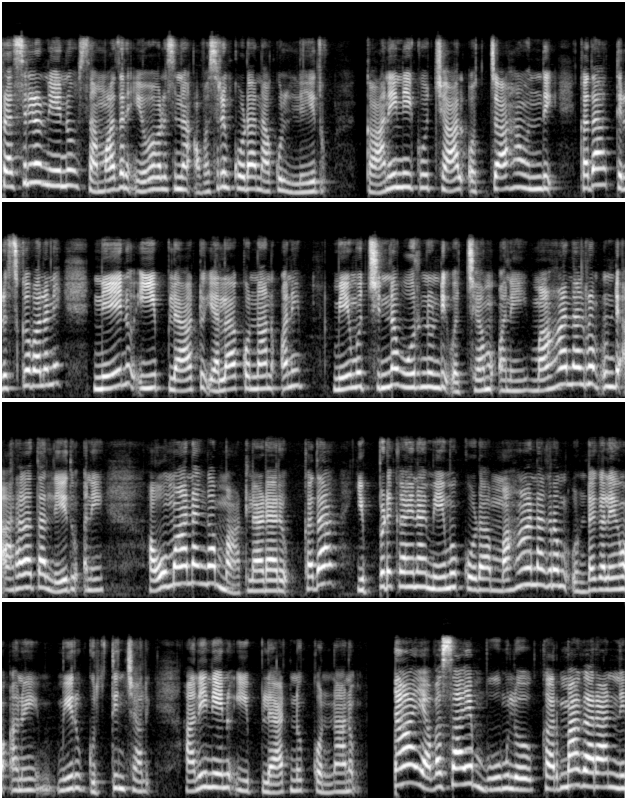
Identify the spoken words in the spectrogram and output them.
ప్రశ్నలు నేను సమాధానం ఇవ్వవలసిన అవసరం కూడా నాకు లేదు. కానీ నీకు చాలా ఉత్సాహం ఉంది కదా తెలుసుకోవాలని నేను ఈ ప్లాట్ ఎలా కొన్నాను అని మేము చిన్న ఊరు నుండి వచ్చాము అని మహానగరం నుండి అర్హత లేదు అని అవమానంగా మాట్లాడారు కదా. ఇప్పటికైనా మేము కూడా మహానగరం ఉండగలేము అని మీరు గుర్తించాలి అని నేను ఈ ప్లాట్ను కొన్నాను. నా వ్యవసాయం భూమిలో కర్మాగారాన్ని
